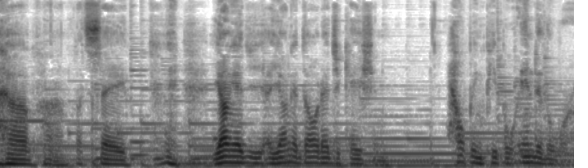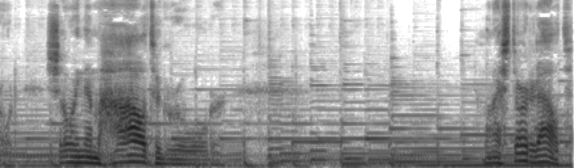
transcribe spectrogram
uh, let's say, young edu- young adult education, helping people into the world, showing them how to grow older. When I started out,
